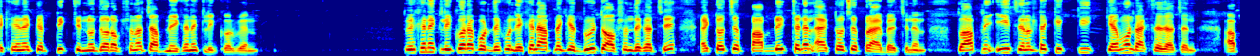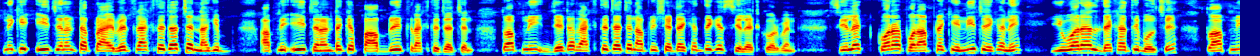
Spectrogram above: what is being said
এখানে একটা টিক চিহ্ন দেওয়ার অপশন আছে। আপনি এখানে ক্লিক করবেন। তো এখানে ক্লিক করার পর দেখুন, এখানে আপনাকে দুইটা অপশন দেখাচ্ছে। একটা হচ্ছে পাবলিক চ্যানেল একটা হচ্ছে প্রাইভেট চ্যানেল তো আপনি এই চ্যানেলটাকে কি কেমন রাখতে যাচ্ছেন আপনি কি এই চ্যানেলটা প্রাইভেট রাখতে চাচ্ছেন, নাকি আপনি এই চ্যানেলটাকে পাবলিক রাখতে চাচ্ছেন? তো আপনি যেটা রাখতে চাচ্ছেন, আপনি সেটা এখান থেকে সিলেক্ট করবেন। সিলেক্ট করার পর আপনাকে নিচে এখানে ইউআরএল দেখাতে বলছে। তো আপনি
